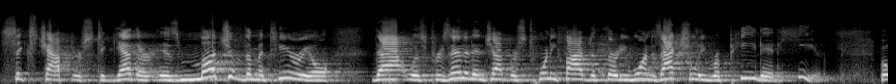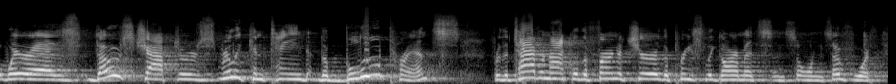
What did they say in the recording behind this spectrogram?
six chapters together is much of the material that was presented in chapters 25 to 31 is actually repeated here. But whereas those chapters really contained the blueprints for the tabernacle, the furniture, the priestly garments, and so on and so forth,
